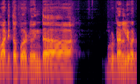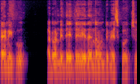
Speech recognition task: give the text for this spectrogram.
వాటితో పాటు ఇంత బ్రూటాన్ లివర్ టానిక్ అటువంటిది అయితే ఏదైనా ఉంటే వేసుకోవచ్చు.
